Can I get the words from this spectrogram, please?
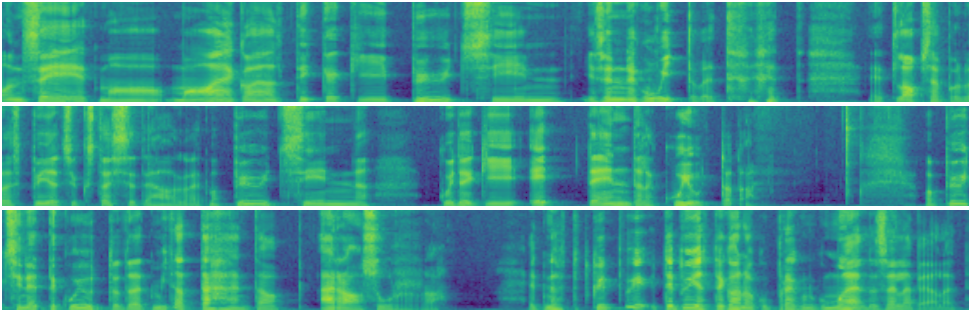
on see, et ma, ma aeg-ajalt ikkagi püüdsin ja see on nagu huvitav, et, et, et lapsepõlves püüad sihukest asja teha, aga et ma püüdsin kuidagi ette endale kujutada. ma püüdsin ette kujutada, et mida tähendab ära surra et noh, et te püüate ka nagu praegu nagu mõelda selle peale, et,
